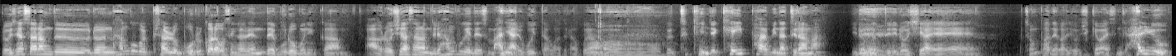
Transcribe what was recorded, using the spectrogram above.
러시아 사람들은 한국을 잘로 모를 거라고 생각했는데 물어보니까 아 러시아 사람들이 한국에 대해서 많이 알고 있다고 하더라고요. 어, 특히 이제 케이팝이나 드라마 이런 네. 것들이 러시아에 전파돼가지고 쉽게 말해서 이제 한류가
